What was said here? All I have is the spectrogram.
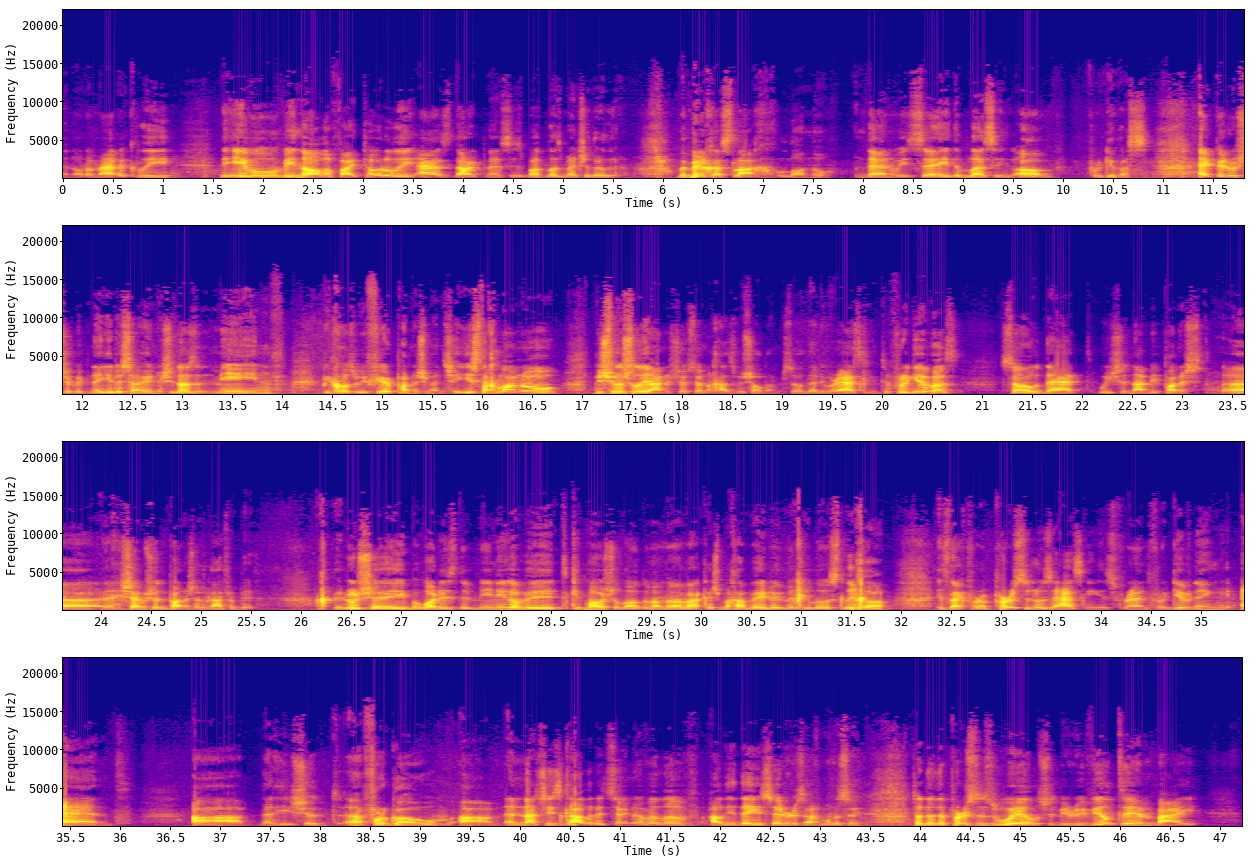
And automatically, the evil will be nullified totally as darkness is but as mentioned earlier. And then we say the blessing of forgive us. It doesn't mean because we fear punishment. So that we're asking to forgive us so that we should not be punished. Uh, Hashem shouldn't punish us, God forbid. But what is the meaning of it? It's like for a person who's asking his friend forgiving and uh, that he should uh, forego, um, and al so that the person's will should be revealed to him by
